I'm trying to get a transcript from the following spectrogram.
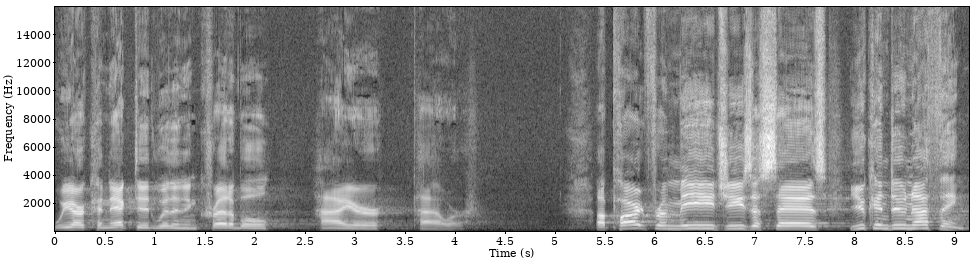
we are connected with an incredible higher power. Apart from me, Jesus says, you can do nothing.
